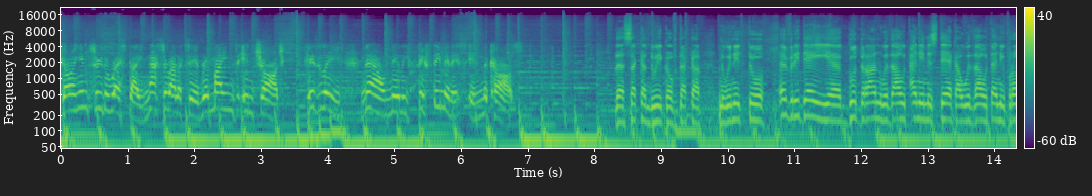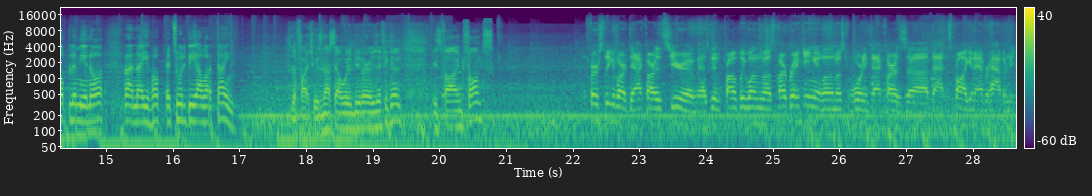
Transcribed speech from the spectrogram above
Going into the rest day, Nasser Al Attiyah remains in charge. His lead now nearly 50 minutes in the cars. The second week of Dakar. We need to every day uh, good run without any mistake or without any problem, you know. And I hope it will be our time. The fight with Nasser will be very difficult. He's far in front. First week of our Dakar this year has been probably one of the most heartbreaking and one of the most rewarding Dakars uh, that's probably going to ever happen to me.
